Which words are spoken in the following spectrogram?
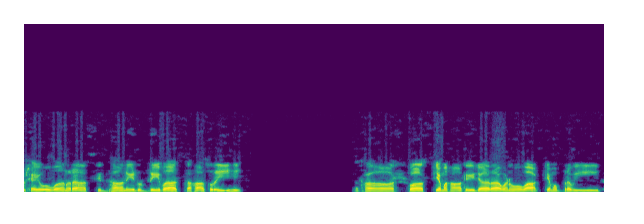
ऋषयो वानराः सिद्धा नेदुर्देवाः सहासुरैः तथाश्वास्य महातेजा रावणो वाक्यमब्रवीत्।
